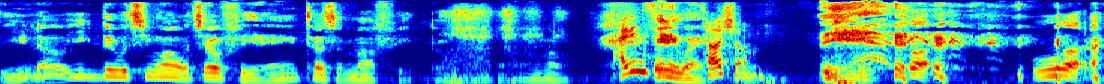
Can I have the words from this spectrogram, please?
you know, you can do what you want with your feet. It ain't touching my feet. Though. I don't know. I didn't say Anyway. touch them. Look, look.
